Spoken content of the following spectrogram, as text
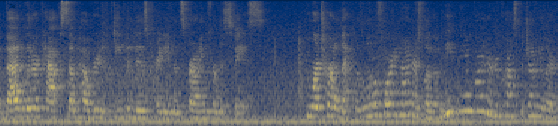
A bad winter cap somehow rooted deep into his cranium and sprouting from his face. He wore a turtleneck with a little 49ers logo neatly embroidered across the jugular.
